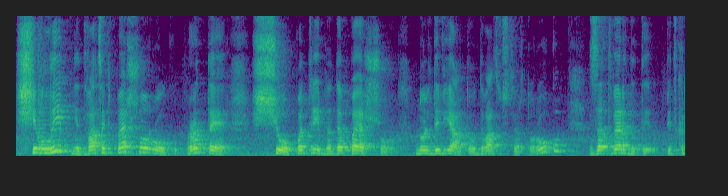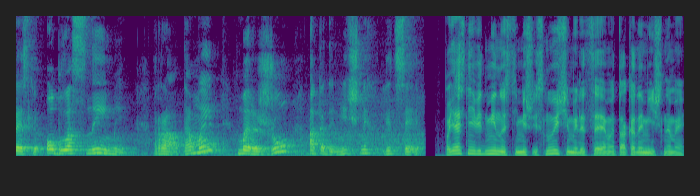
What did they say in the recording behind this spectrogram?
ще в липні 2021 року про те, що потрібно до 1.09.24 року затвердити, підкреслюю, обласними радами мережу академічних ліцеїв. Пояснює відмінності між існуючими ліцеями та академічними.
